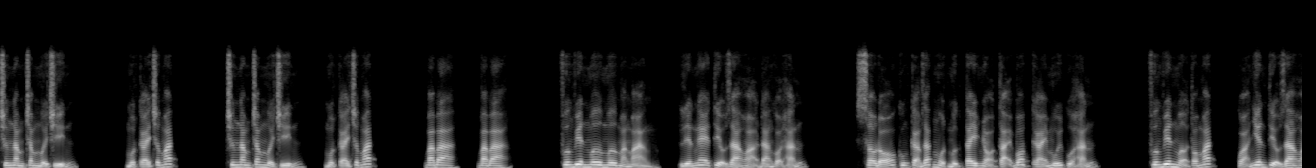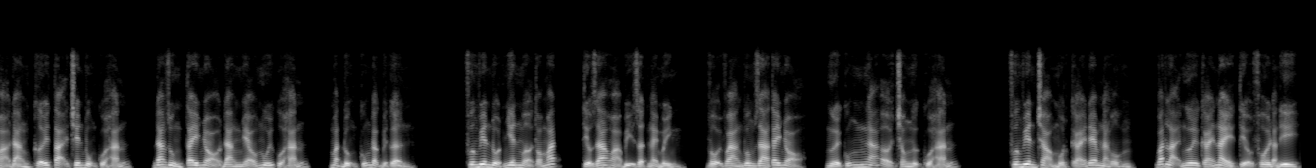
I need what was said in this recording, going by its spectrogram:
Chương năm trăm mười chín, một cái chớp mắt. Chương năm trăm mười chín, một cái chớp mắt. Ba ba ba ba. Phương viên mơ mơ màng màng, liền nghe tiểu gia hỏa đang gọi hắn. Sau đó cũng cảm giác một mực tay nhỏ tại bóp cái mũi của hắn. Phương viên mở to mắt quả nhiên tiểu gia hỏa đang cưỡi tại trên bụng của hắn, đang dùng tay nhỏ đang méo mũi của hắn, mặt đụng cũng đặc biệt gần. Phương viên đột nhiên mở to mắt, tiểu gia hỏa bị giật này mình, vội vàng bông ra tay nhỏ, người cũng ngã ở trong ngực của hắn. Phương viên chảo một cái đem nàng ôm, bắt lại ngươi cái này tiểu phôi đàn đi,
